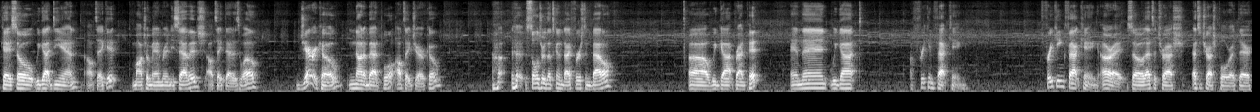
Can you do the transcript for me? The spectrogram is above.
Okay, so we got Diane. I'll take it. Macho Man Randy Savage. I'll take that as well. Jericho. Not a bad pull. I'll take Jericho. Soldier that's going to die first in battle. Uh, we got Brad Pitt. And then we got a freaking Fat King. Freaking Fat King. All right, so that's a trash. That's a trash pull right there.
